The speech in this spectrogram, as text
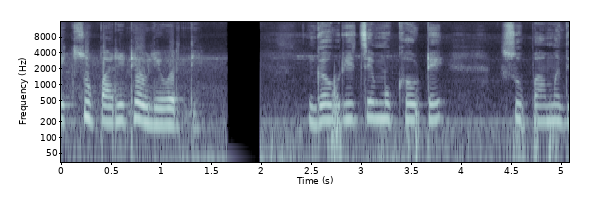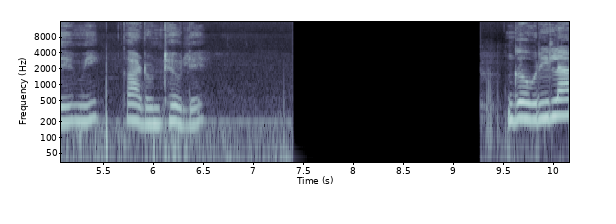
एक सुपारी ठेवली वरती. गौरीचे मुखवटे सुपामध्ये मी काढून ठेवले. गौरीला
